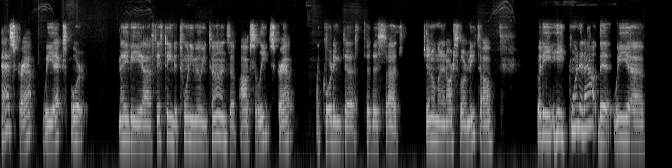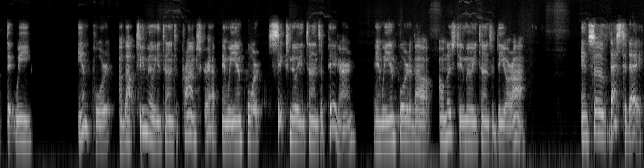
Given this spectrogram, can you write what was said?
has scrap. We export maybe uh, 15 to 20 million tons of obsolete scrap, according to to this uh, gentleman at ArcelorMittal. But he he pointed out that we uh, that we import about 2 million tons of prime scrap and we import 6 million tons of pig iron and we import about almost 2 million tons of DRI. And so that's today.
